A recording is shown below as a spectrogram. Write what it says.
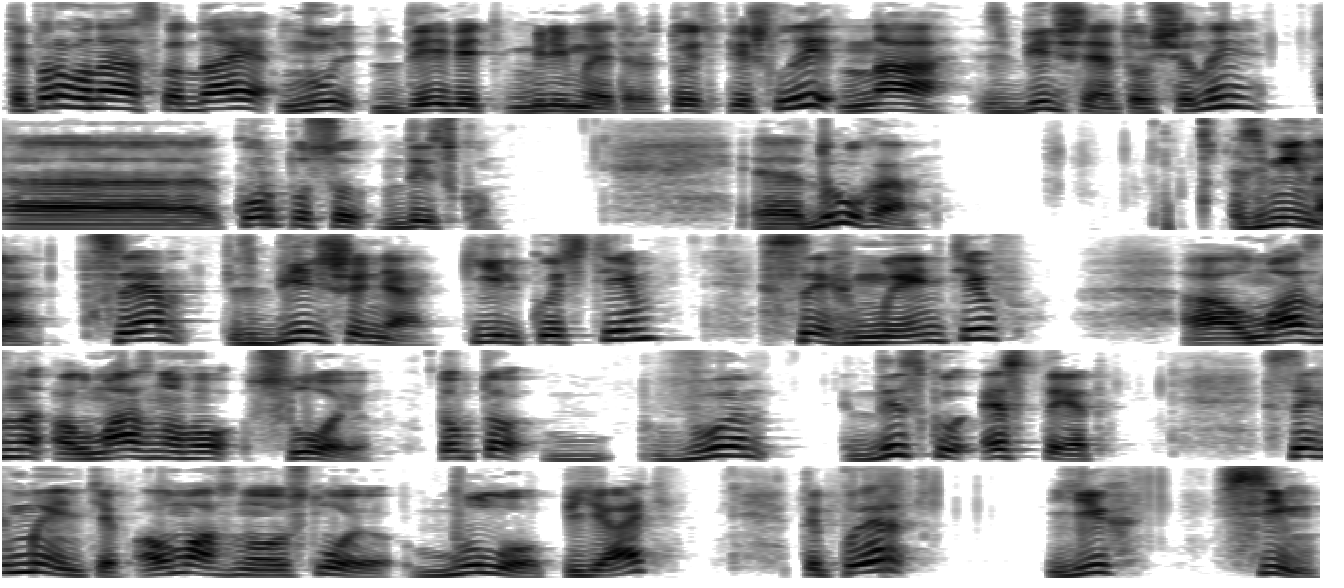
Тепер вона складає 0,9 мм. Тобто пішли на збільшення товщини е, корпусу диску. Е, друга зміна це збільшення кількості сегментів алмазно- алмазного слою. Тобто в диску Estet сегментів алмазного слою було 5, тепер їх 7.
